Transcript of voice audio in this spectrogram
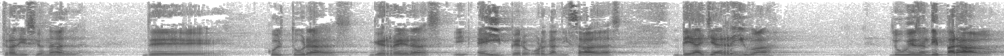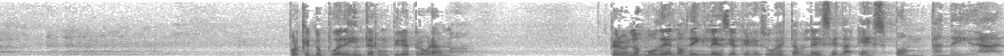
tradicional de culturas guerreras e hiperorganizadas, de allá arriba lo hubiesen disparado porque no puedes interrumpir el programa. Pero en los modelos de iglesia que Jesús establece, la espontaneidad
